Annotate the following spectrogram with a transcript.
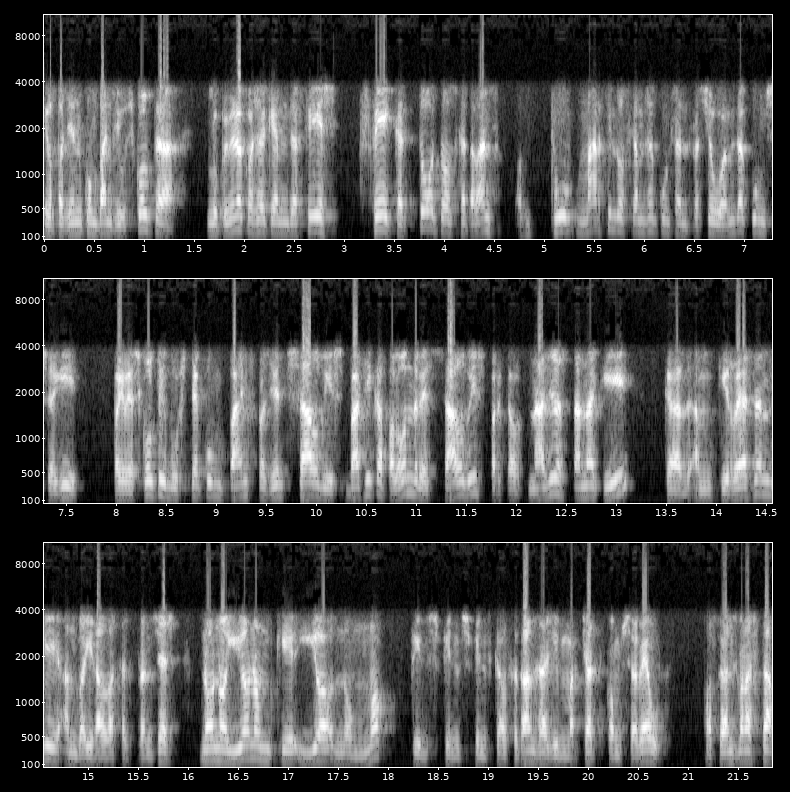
I el president Companys diu, escolta, la primera cosa que hem de fer és fer que tots els catalans marxin dels camps de concentració, ho hem d'aconseguir. Perquè, escolti, vostè, companys, president, salvis, vagi cap a Londres, salvis, perquè els nazis estan aquí, que amb qui res envairà l'estat francès. No, no, jo no em, jo no em moc fins, fins, fins que els catalans hagin marxat, com sabeu. Els catalans van estar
